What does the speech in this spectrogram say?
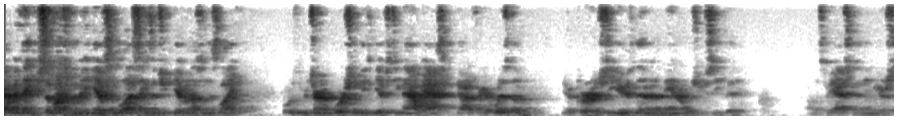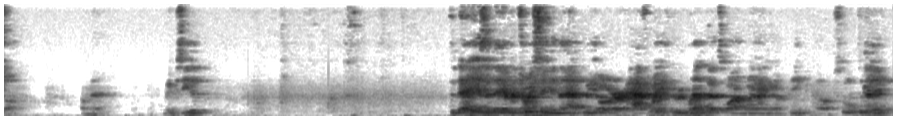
God, we thank you so much for the many gifts and blessings that you've given us in this life. Lord, as we return a portion of these gifts to you now, we ask, God, for your wisdom, your courage to use them in a manner which you see fit. Unless we ask in the name of your Son. Amen. You may be seated. Today is a day of rejoicing in that we are halfway through Lent. That's why I'm wearing a pink uh, stole today.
